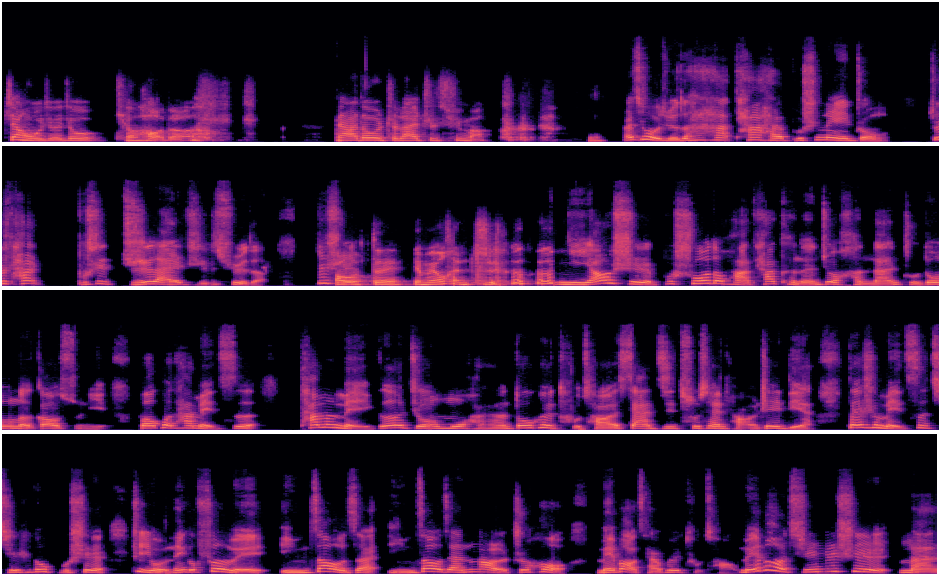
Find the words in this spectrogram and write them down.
这样我觉得就挺好的。大家都是直来直去嘛。而且我觉得他他还不是那种，就是他不是直来直去的，就是哦对，也没有很直。你要是不说的话，他可能就很难主动的告诉你。包括他每次。他们每个周末好像都会吐槽夏季粗线条这点，但是每次其实都不是是有那个氛围营造在营造在那儿了之后，美宝才会吐槽。美宝其实是蛮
